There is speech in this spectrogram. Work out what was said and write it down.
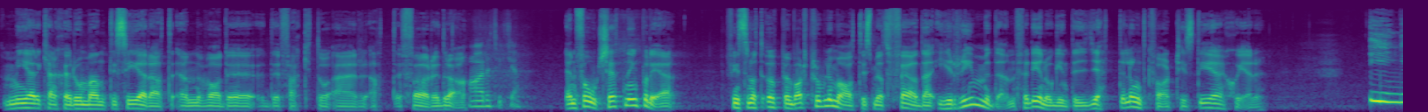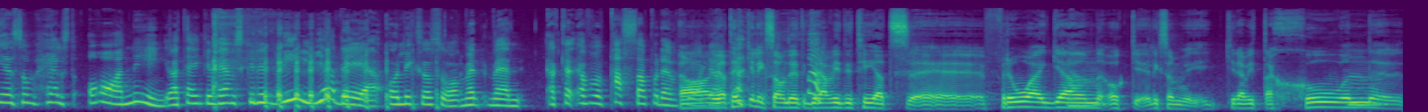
mer kanske romantiserat än vad det de facto är att föredra. Ja, det tycker jag. En fortsättning på det. Finns det något uppenbart problematiskt med att föda i rymden? För det är nog inte jättelångt kvar tills det sker. Ingen som helst aning. Jag tänker, vem skulle vilja det? Och liksom så. Men, men jag, kan, jag får passa på den ja, frågan. Jag tänker liksom det är graviditetsfrågan eh, och liksom gravitation. Mm.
